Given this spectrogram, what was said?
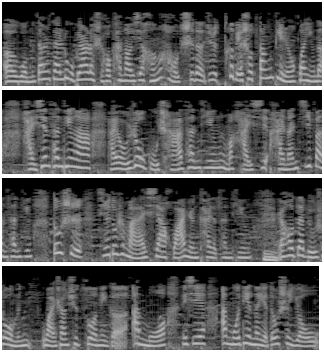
呃，我们当时在路边的时候看到一些很好吃的，就是特别受当地人欢迎的海鲜餐厅啊，还有肉骨茶餐厅，什么海鲜海南鸡饭餐厅，都是其实都是马来西亚华人开的餐厅。嗯，然后再比如说我们晚上去做那个按摩，那些按摩店呢也都是有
